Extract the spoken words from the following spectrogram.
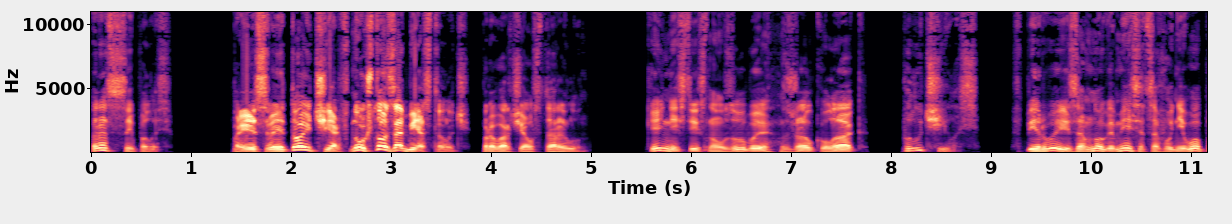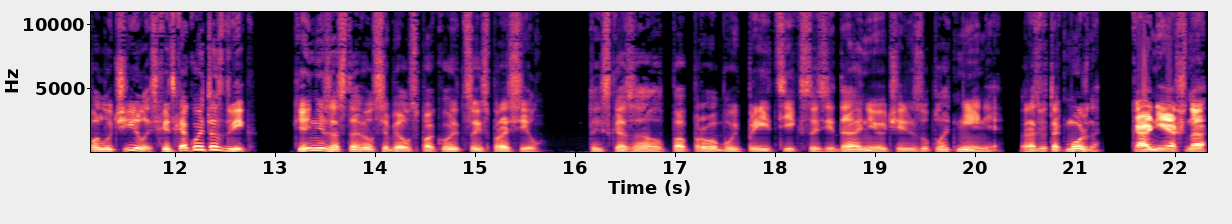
рассыпалась. «Пресвятой червь, ну что за бестолочь!» — проворчал старый лун. Кенни стиснул зубы, сжал кулак. Получилось. Впервые за много месяцев у него получилось хоть какой-то сдвиг. Кенни заставил себя успокоиться и спросил. «Ты сказал, попробуй прийти к созиданию через уплотнение. Разве так можно?» «Конечно!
